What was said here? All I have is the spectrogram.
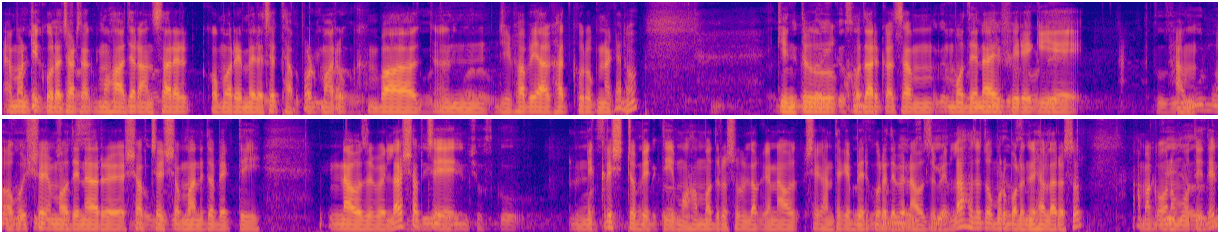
এমনটি করে অর্থাৎ মহাজার আনসারের কোমরে মেরেছে থাপ্পড় মারুক বা যেভাবে আঘাত করুক না কেন। কিন্তু খোদার কাসাম মদিনায় ফিরে গিয়ে অবশ্যই মদিনার সবচেয়ে সম্মানিত ব্যক্তি নওয়াজবিল্লাহ সবচেয়ে নিকৃষ্ট ব্যক্তি মোহাম্মদ রসুল্লাহকে নাও সেখান থেকে বের করে দেবে নওয়াজবিল্লাহ হজরত ওমর বলেন যে আল্লাহ রসুল আমাকে অনুমতি দিন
